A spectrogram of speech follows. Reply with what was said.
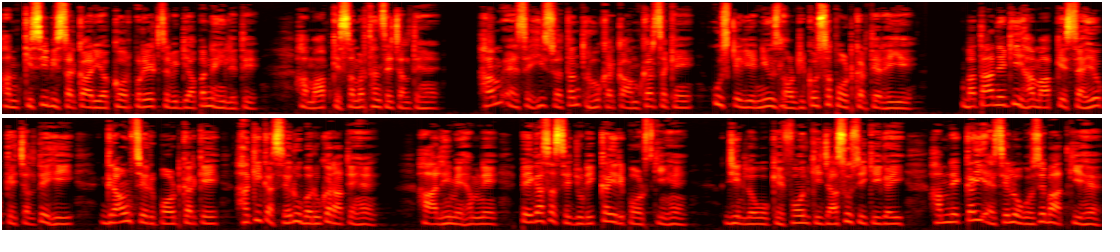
हम किसी भी सरकार या कॉरपोरेट से विज्ञापन नहीं लेते। हम आपके समर्थन से चलते हैं। हम ऐसे ही स्वतंत्र होकर काम कर सकें, उसके लिए न्यूज़ लॉन्ड्री को सपोर्ट करते रहिए। बता दें कि हम आपके सहयोग के चलते ही ग्राउंड से रिपोर्ट करके हकीकत से रूबरू कराते हैं। हाल ही में हमने पेगासस से जुड़ी कई रिपोर्ट्स की हैं। जिन लोगों के फ़ोन की जासूसी की गई, हमने कई ऐसे लोगों से बात की है,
